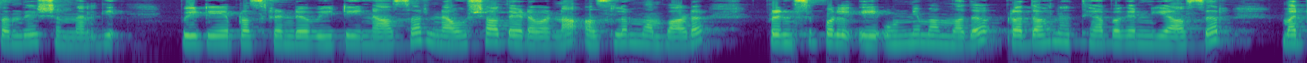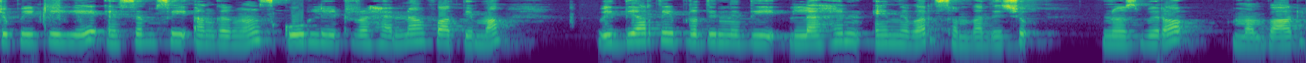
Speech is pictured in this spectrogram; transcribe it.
സന്ദേശം നൽകി. P T A president V T Nasar Naushad Edavanna Aslam Mampad principal A Unnimuhammad പ്രധാന അധ്യാപകൻ യാസർ മറ്റു P T A S M C അംഗങ്ങൾ സ്കൂൾ ലീഡർ ഹന്ന ഫാത്തിമ വിദ്യാർത്ഥി പ്രതിനിധി ലഹൻ എന്നിവർ സംബന്ധിച്ചു. News bureau Mambad.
